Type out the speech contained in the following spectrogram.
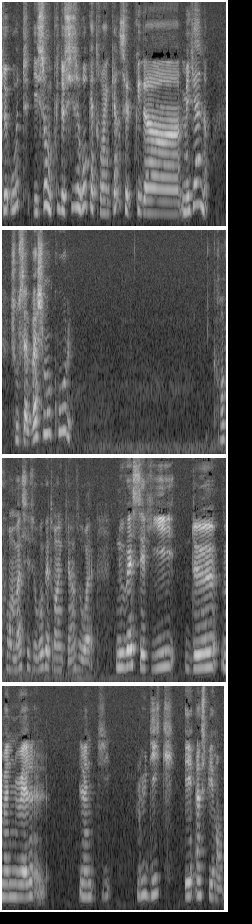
2 août, ils sont au prix de 6,95€. C'est le prix d'un Mégane. Je trouve ça vachement cool. Grand format, 6,95€, ouais. Nouvelle série de manuels ludiques et inspirants.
